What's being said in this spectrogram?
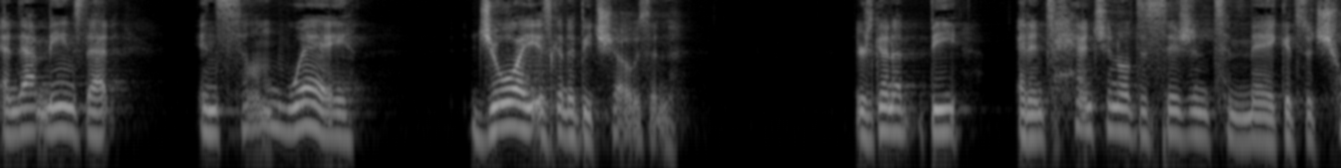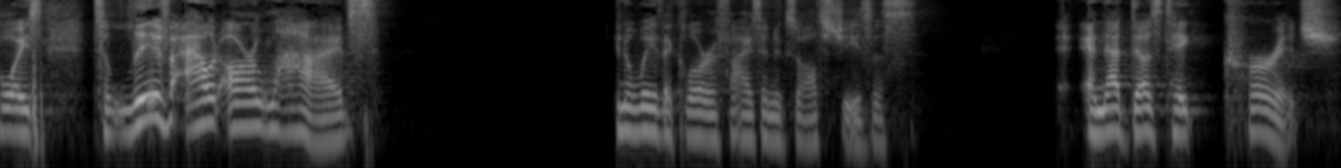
and that means that in some way, joy is going to be chosen. There's going to be an intentional decision to make. It's a choice to live out our lives in a way that glorifies and exalts Jesus. And that does take courage.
